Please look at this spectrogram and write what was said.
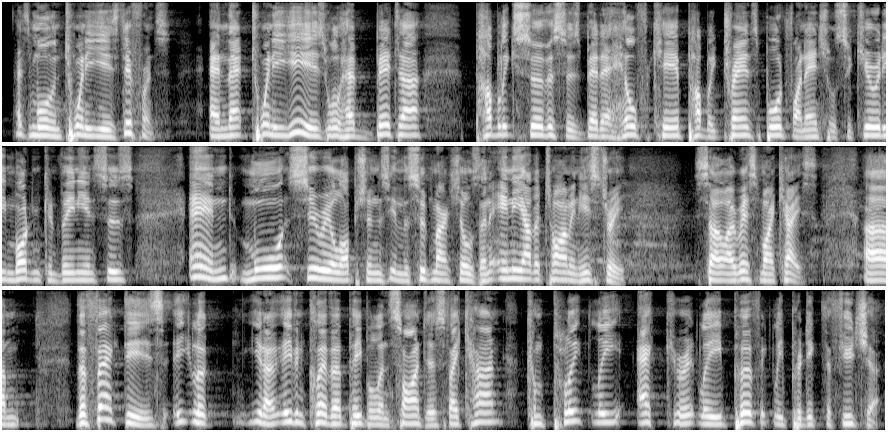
That's more than 20 years difference. And that 20 years will have better public services, better health care, public transport, financial security, modern conveniences, and more cereal options in the supermarket shelves than any other time in history. So I rest my case. Um, the fact is, look, you know, even clever people and scientists, they can't completely, accurately, perfectly predict the future.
